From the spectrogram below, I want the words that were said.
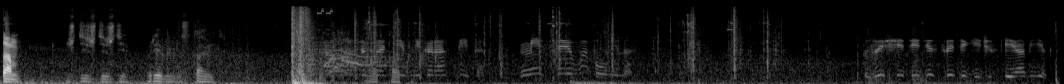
Там. Жди, жди, жди. Время не ставить. Вот так. Противника разбита. Миссия выполнена. Защитите стратегические объекты.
